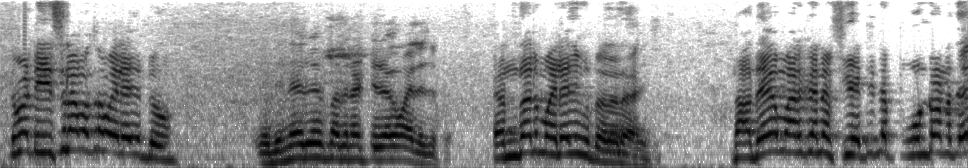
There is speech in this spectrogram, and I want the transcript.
ഇപ്പൊ ഡീസലാ മാത്രം മൈലേജ് കിട്ടും? ഇതിനൊരു പതിനെട്ട് രൂപ മൈലേജ് കിട്ടും. എന്തായാലും മൈലേജ് കിട്ടും. അല്ലേ അതേ മാർക്ക് തന്നെ ഫിയറ്റിന്റെ പൂണ്ടാണത്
